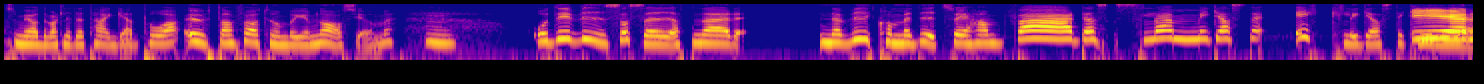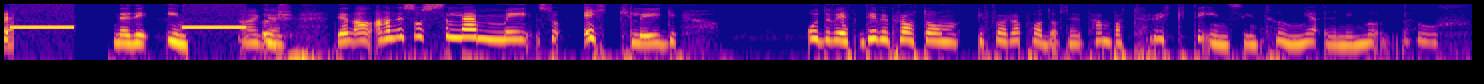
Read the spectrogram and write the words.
som jag hade varit lite taggad på utanför Tumba gymnasium. Mm. Och det visar sig att när, när vi kommer dit så är han världens slemmigaste, äckligaste kille. Är Nej det är inte Okej. Usch. Det är en, an- han är så slemmig, så äcklig. Och du vet, det vi pratade om i förra poddavsnittet, han bara tryckte in sin tunga i min mun. Usch.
